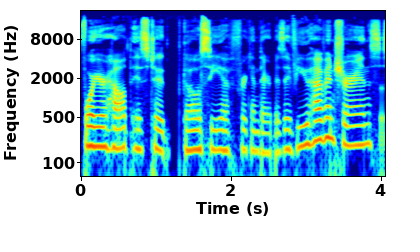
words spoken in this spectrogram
for your health is to go see a freaking therapist. If you have insurance,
